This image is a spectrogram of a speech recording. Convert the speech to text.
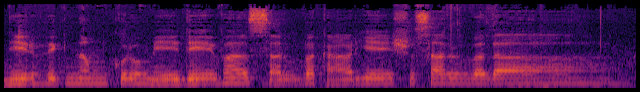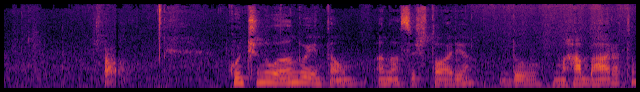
Nirvignam Kurume Deva Sarvakaryeshu Sarvada. Continuando então a nossa história do Mahabharata,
